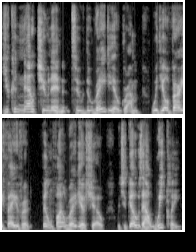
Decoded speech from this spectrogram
you can now tune in to the Radiogram with your very favorite film file radio show, which goes out weekly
